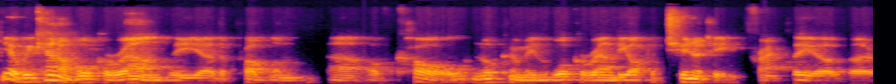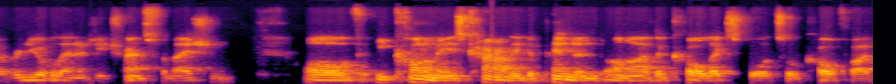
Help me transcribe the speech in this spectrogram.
Yeah, we cannot walk around the uh, the problem uh, of coal, nor can we walk around the opportunity, frankly, of uh, renewable energy transformation of economies currently dependent on either coal exports or coal-fired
